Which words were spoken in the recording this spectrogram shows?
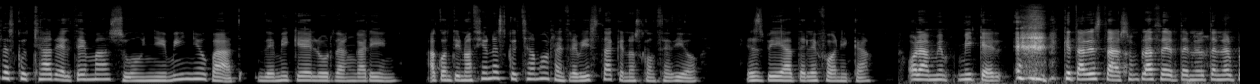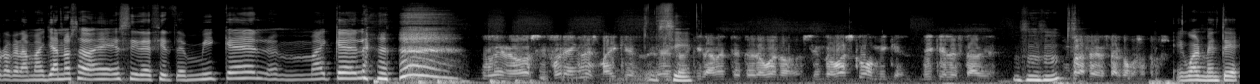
De escuchar el tema Suñimiño Bat de Miquel Urdangarín. A continuación escuchamos la entrevista que nos concedió. Es vía telefónica. Hola, Mi- Miquel. ¿Qué tal estás? Un placer tenerte en el programa. Ya no sabes si decirte Miquel, Michael. Bueno, si fuera inglés, Michael, eh, Sí. tranquilamente, pero bueno, siendo vasco, Miquel. Miquel está bien. Un placer estar con vosotros. Igualmente.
